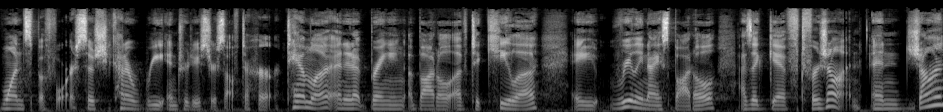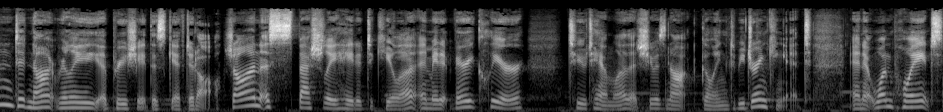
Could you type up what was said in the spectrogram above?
once before, so she kind of reintroduced herself to her. Tamla ended up bringing a bottle of tequila, a really nice bottle, as a gift for Jean. And Jean did not really appreciate this gift at all. Jean especially hated tequila and made it very clear to Tamla that she was not going to be drinking it. And at one point,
